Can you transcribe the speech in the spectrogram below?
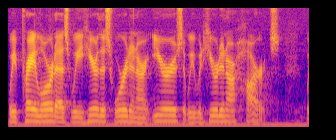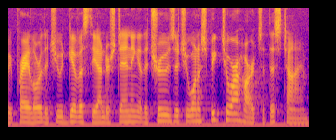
We pray, Lord, as we hear this word in our ears, that we would hear it in our hearts. We pray, Lord, that you would give us the understanding of the truths that you want to speak to our hearts at this time.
